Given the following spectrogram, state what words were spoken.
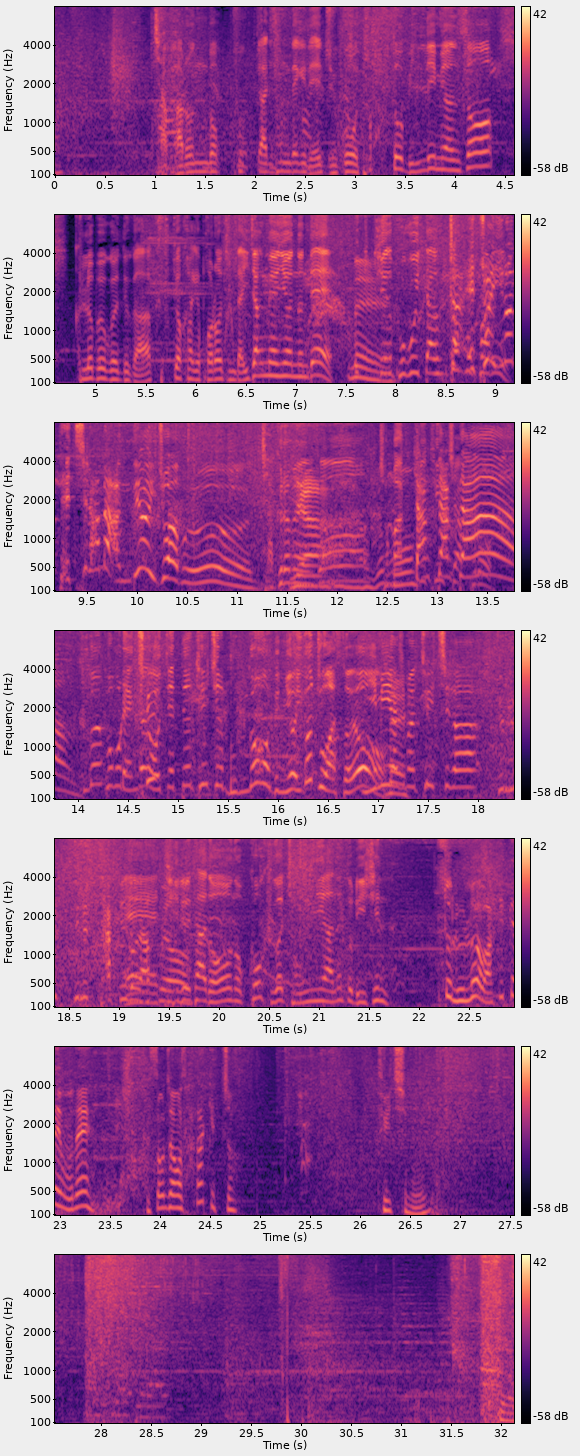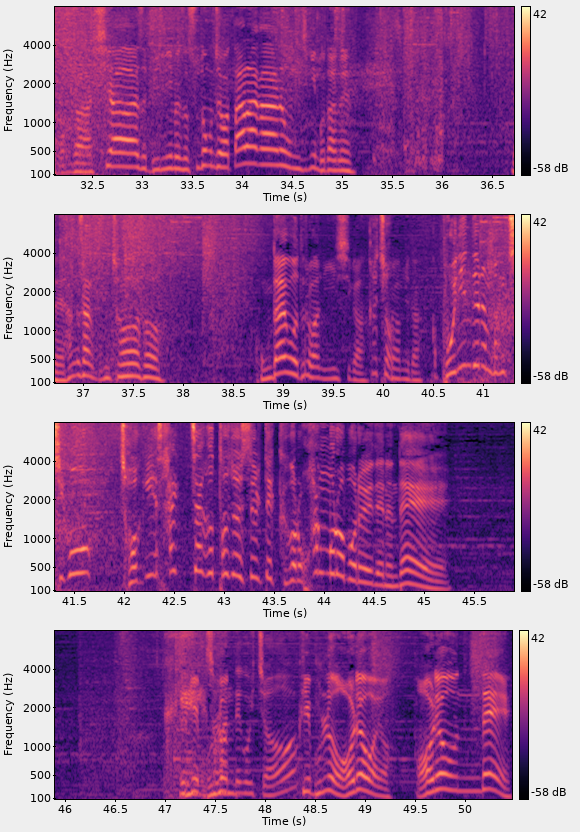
자, 바론 버프까지 상대에게 내주고 탑도 밀리면서 글로벌 골드가 급격하게 벌어진다. 이 장면이었는데 네. 뒤에서 보고 있다가 흑점 그러니까 애초에 이런 대치를 하면 안 돼요 이 조합은. 자, 그러면서 이건 정말 뭐. 땅땅땅. 그걸 보고 랭가가 어쨌든 트위치를 문 거거든요. 이건 좋았어요. 이미 네. 하지만 트위치가 드륵 드륵 다 네, 긁어놨고요. 뒤를 다 넣어놓고 그걸 정리하는 또 리신 또 룰러가 왔기 때문에 그 성장은 살았겠죠. 트위치는. 글쎄요, 뭔가 시야에서 밀리면서 수동적으로 따라가는 움직임보다는 네 항상 뭉쳐서 공달고 들어간 이시가 그렇죠. 필요합니다. 그러니까 본인들은 뭉치고 적이 살짝 흩어져 있을 때 그걸 확 물어버려야 되는데 그게, 그게 물론- 안 되고 있죠. 그게 물론 어려워요. 어려운데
